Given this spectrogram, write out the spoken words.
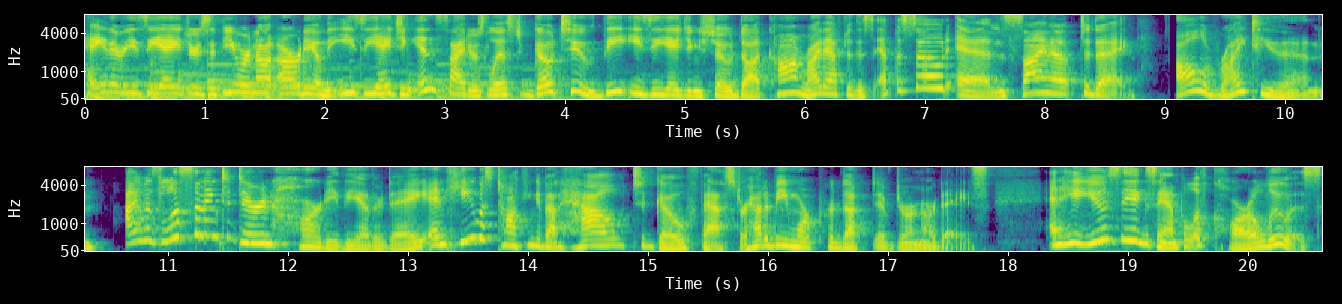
Hey there, Easy Agers. If you are not already on the Easy Aging Insiders list, go to theeasyagingshow.com right after this episode and sign up today. All righty then. I was listening to Darren Hardy the other day, and he was talking about how to go faster, how to be more productive during our days. And he used the example of Carl Lewis.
